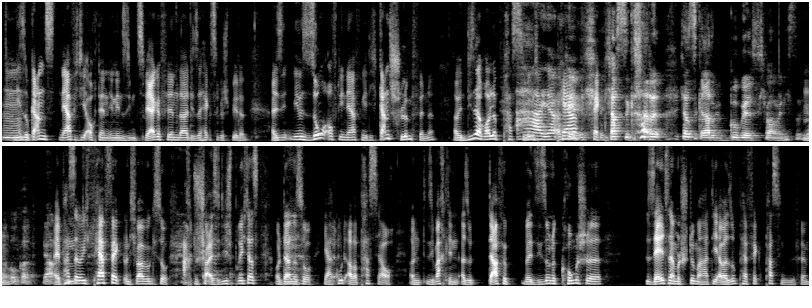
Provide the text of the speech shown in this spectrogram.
Mhm. Die so ganz nervig, die auch denn in den Sieben Zwerge-Filmen da diese Hexe gespielt hat. Also die mir so auf die Nerven geht, die ich ganz schlimm finde. Aber in dieser Rolle passt sie ah, ja, okay. perfekt. Ich, ich habe sie gerade, ich habe sie gerade gegoogelt. Ich war mir nicht so, mhm. ja, oh Gott. Ja. Ey, passt mhm. wirklich perfekt. Und ich war wirklich so, ach du Scheiße, die spricht das. Und dann ist so, ja gut, aber passt ja auch. Und sie macht den, also dafür, weil sie so eine komische, seltsame Stimme hat, die aber so perfekt passt in diesem Film.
